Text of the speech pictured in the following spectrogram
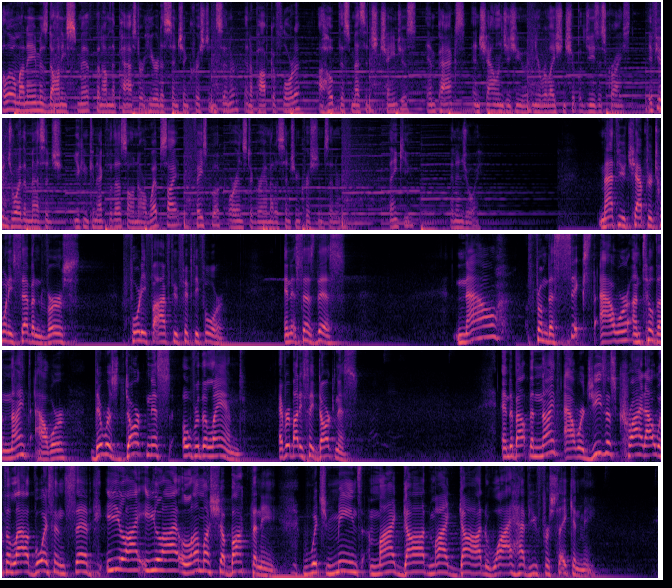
Hello, my name is Donnie Smith, and I'm the pastor here at Ascension Christian Center in Apopka, Florida. I hope this message changes, impacts, and challenges you in your relationship with Jesus Christ. If you enjoy the message, you can connect with us on our website, Facebook, or Instagram at Ascension Christian Center. Thank you and enjoy. Matthew chapter 27, verse 45 through 54. And it says this Now, from the sixth hour until the ninth hour, there was darkness over the land. Everybody say darkness. And about the ninth hour, Jesus cried out with a loud voice and said, Eli, Eli, lama sabachthani, which means, My God, my God, why have you forsaken me?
